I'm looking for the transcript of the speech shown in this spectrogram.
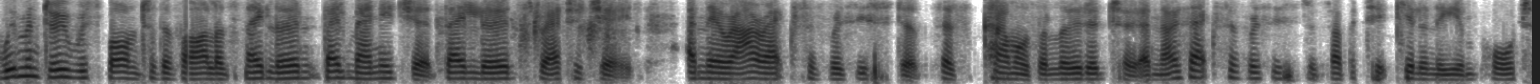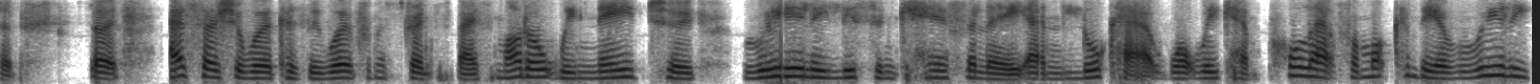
women do respond to the violence. They learn, they manage it, they learn strategies. And there are acts of resistance, as Carmel's alluded to, and those acts of resistance are particularly important. So as social workers, we work from a strengths-based model. We need to really listen carefully and look at what we can pull out from what can be a really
